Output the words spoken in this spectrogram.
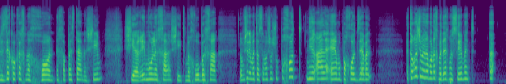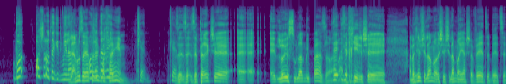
זה כל כך נכון. לחפש את האנשים שירימו לך, שיתמכו בך. לא משנה אם אתה עושה משהו שהוא פחות נראה להם או פחות זה, אבל אתה רואה שבן אדם הולך בדרך מסוימת, אה, בוא, או שלא תגיד מילה, לנו זה היה פרק שתרים. בחיים. כן, כן. זה, זה, זה פרק שלא יסולל מפז, המחיר ש... המחיר שלנו, ששילמנו היה שווה את זה בעצם.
